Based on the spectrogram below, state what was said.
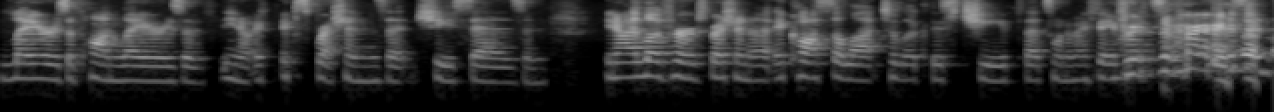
layers upon layers of you know expressions that she says and you know i love her expression uh, it costs a lot to look this cheap. That's one of my favorites of hers and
